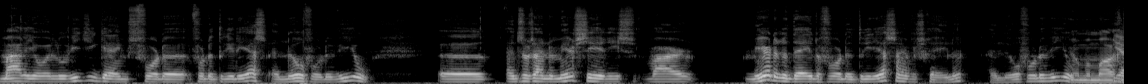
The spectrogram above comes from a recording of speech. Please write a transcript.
Mario en Luigi games voor de, voor de 3DS en nul voor de Wii U. Eh, en zo zijn er meer series waar meerdere delen voor de 3DS zijn verschenen en nul voor de Wii U. Ja, maar Mario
